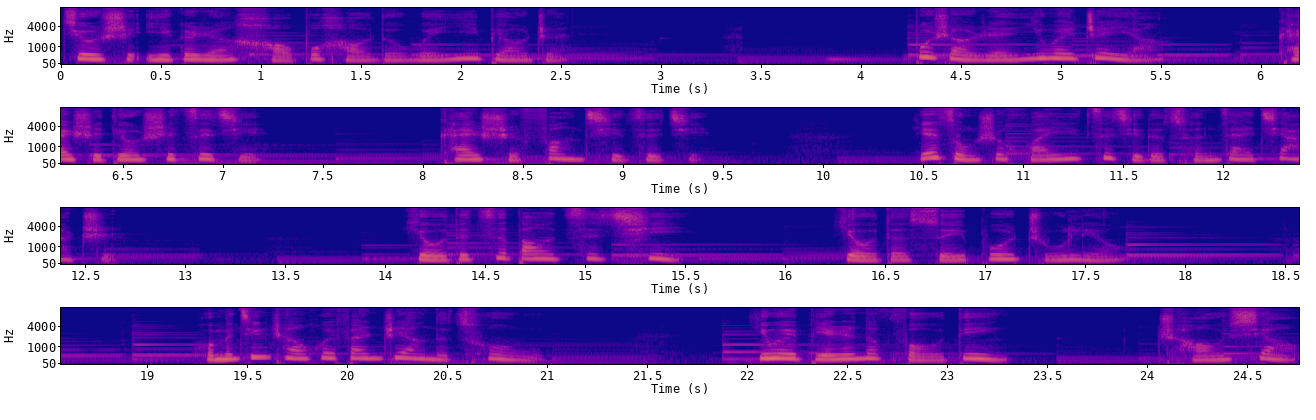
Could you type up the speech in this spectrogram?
就是一个人好不好的唯一标准。不少人因为这样，开始丢失自己，开始放弃自己，也总是怀疑自己的存在价值。有的自暴自弃，有的随波逐流。我们经常会犯这样的错误，因为别人的否定、嘲笑、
